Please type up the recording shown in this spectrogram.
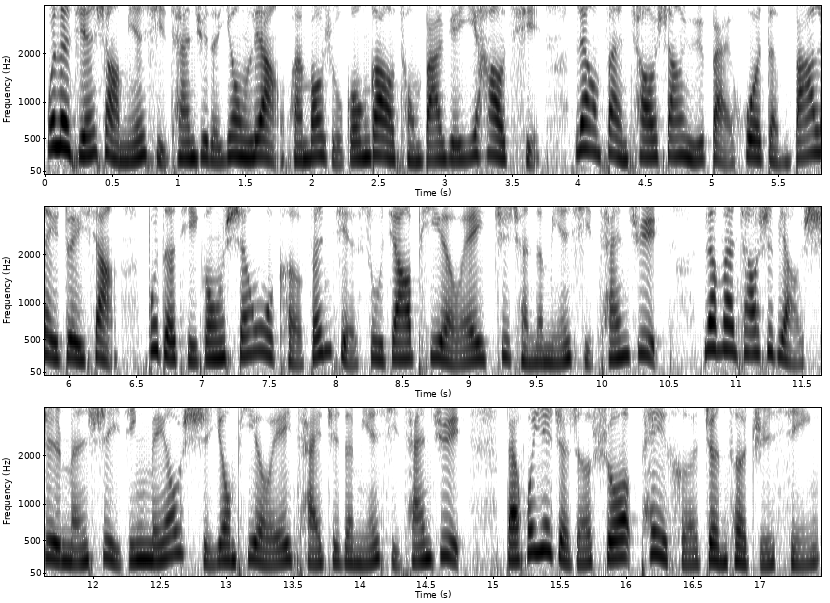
为了减少免洗餐具的用量，环保署公告，从八月一号起，量贩超商与百货等八类对象不得提供生物可分解塑胶 （PLA） 制成的免洗餐具。量贩超市表示，门市已经没有使用 PLA 材质的免洗餐具。百货业者则说，配合政策执行。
